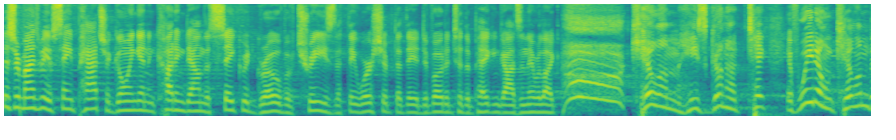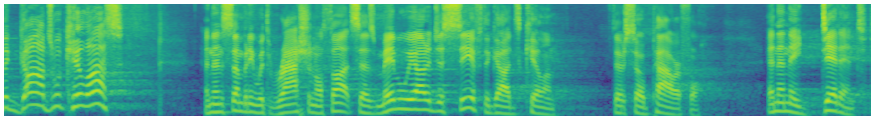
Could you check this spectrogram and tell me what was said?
this reminds me of St. Patrick going in and cutting down the sacred grove of trees that they worshiped, that they had devoted to the pagan gods, and they were like, oh, kill him. He's going to take, if we don't kill him, the gods will kill us. And then somebody with rational thought says, maybe we ought to just see if the gods kill him. They're so powerful. And then they didn't,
